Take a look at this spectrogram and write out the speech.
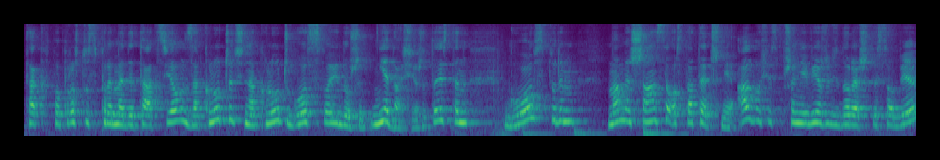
tak po prostu z premedytacją zakluczyć na klucz głos swojej duszy. Nie da się, że to jest ten głos, którym mamy szansę ostatecznie albo się sprzeniewierzyć do reszty sobie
